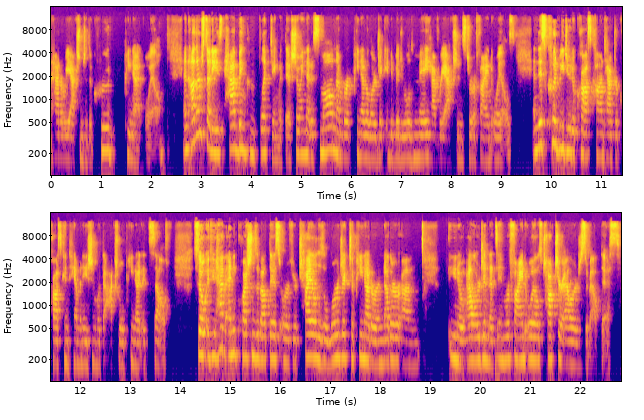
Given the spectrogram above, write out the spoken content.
had a reaction to the crude peanut oil. And other studies have been conflicting with this, showing that a small number of peanut allergic individuals may have reactions to refined oils. And this could be due to cross contact or cross contamination with the actual peanut itself. So if you have any questions about this, or if your child is allergic to peanut or another um, you know, allergen that's in refined oils, talk to your allergist about this.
